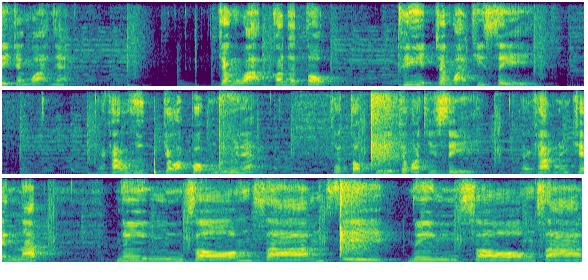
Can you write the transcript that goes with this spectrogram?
4 จังหวะเนี่ย จังหวะก็จะตกที่จังหวะที่4นะครับก็คือจังหวะปรบมือเนี่ยจะตกที่จังหวะที่4นะครับอย่างเช่นนับ 1 2 3 4 1 2 3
